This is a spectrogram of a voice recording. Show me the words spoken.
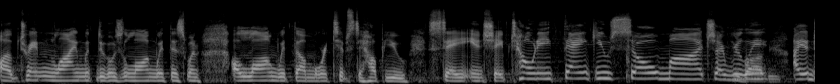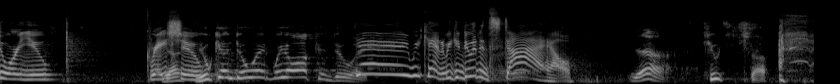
uh, training line that goes along with this one, along with um, more tips to help you stay in shape. Tony, thank you so much. I really, I adore you. Great yeah, shoe. You can do it. We all can do it. Yay, we can. We can do it in style. Yeah, cute stuff.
